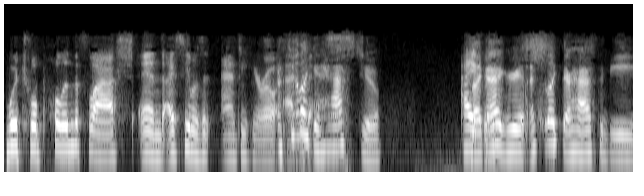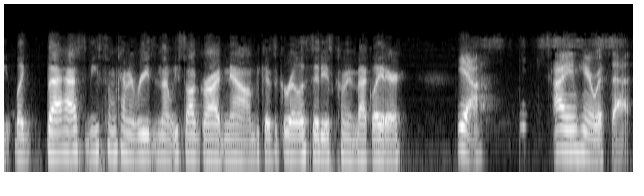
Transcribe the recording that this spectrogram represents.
which will pull in the Flash, and I see him as an anti-hero. I feel like it has to. I like agree. I agree. I feel like there has to be like that has to be some kind of reason that we saw Grodd now because Gorilla City is coming back later. Yeah, I am here with that,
